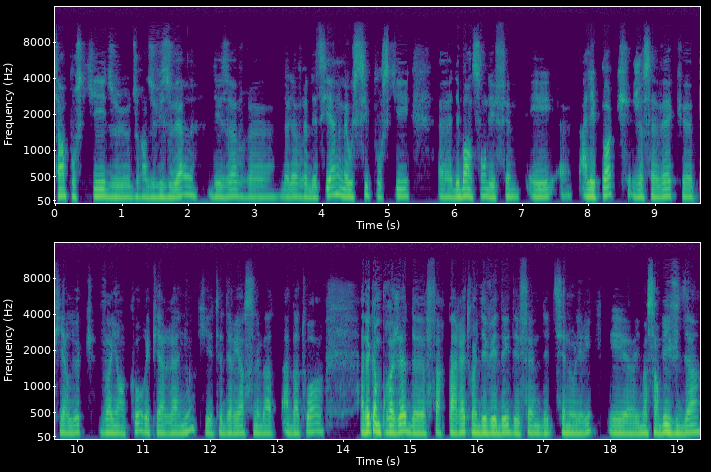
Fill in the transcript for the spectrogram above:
tant pour ce qui est du, du rendu visuel des œuvres, de l'œuvre d'Étienne, mais aussi pour ce qui est euh, des bandes son des films. Et euh, à l'époque, je savais que Pierre-Luc Vaillancourt et Pierre Ranou, qui étaient derrière Cinéma Abattoir, avaient comme projet de faire paraître un DVD des films d'Étienne O'Leary. Et euh, il m'a semblé évident,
